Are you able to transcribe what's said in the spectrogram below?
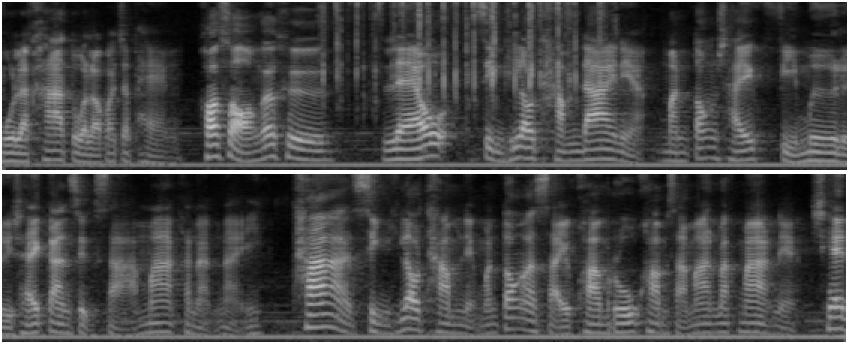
มูลค่าตัวเราก็จะแพง ข้อ 2 ก็คือ แล้วสิ่งที่เราทำได้เนี่ยมันต้องใช้ฝีมือหรือใช้การศึกษามากขนาดไหน ถ้าสิ่งที่เราทำเนี่ยมันต้องอาศัยความรู้ความสามารถมากๆเนี่ยเช่น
